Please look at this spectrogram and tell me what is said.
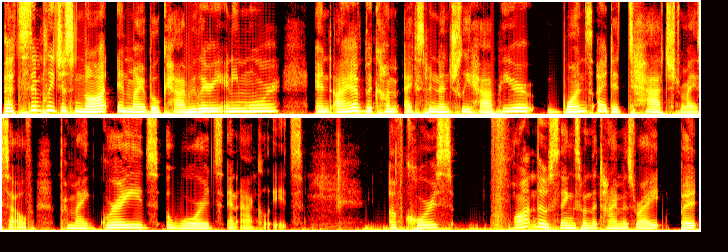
that's simply just not in my vocabulary anymore. And I have become exponentially happier once I detached myself from my grades, awards, and accolades. Of course, flaunt those things when the time is right, but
